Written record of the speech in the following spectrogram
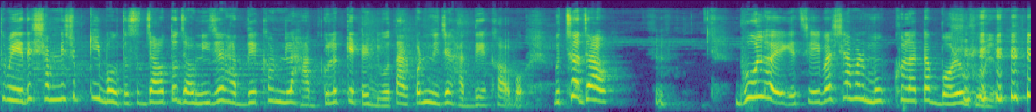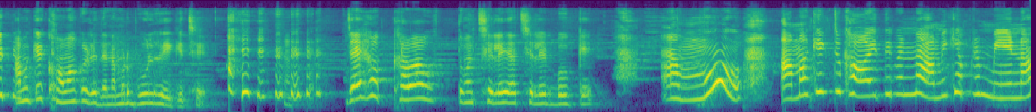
তুমি এদের সামনে সব কি বলতেছো? যাও তো যাও নিজের হাত দিয়ে খাও নিলে হাতগুলো কেটে দিব। তারপর নিজের হাত দিয়ে খাওয়াবো। বুঝছ? যাও। ভুল হয়ে গেছে। এবার সে আমার মুখ খোলাটা বড় ভুল। আমাকে ক্ষমা করে দেন আমার ভুল হয়ে গেছে। যাই হোক খাওয়াও তোমার ছেলে আর ছেলের বউকে। আম্মু আমাকে একটু খাওয়াই দিবেন না? আমি কি আপনার মেয়ে না?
